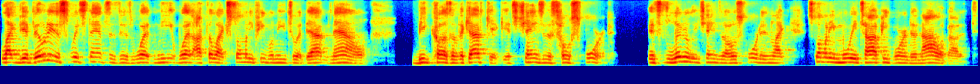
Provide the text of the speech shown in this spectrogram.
Like the ability to switch stances is what need what I feel like so many people need to adapt now because of the calf kick. It's changed this whole sport. It's literally changed the whole sport, and like so many Muay Thai people are in denial about it.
